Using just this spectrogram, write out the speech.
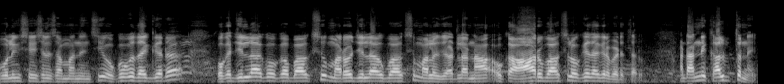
పోలింగ్ స్టేషన్ సంబంధించి ఒక్కొక్క దగ్గర ఒక జిల్లాకు ఒక బాక్స్ మరో జిల్లాకు బాక్స్ మరో అట్లా నా ఒక ఆరు బాక్సులు ఒకే దగ్గర పెడతారు. అంటే అన్ని కలుపుతున్నాయి.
